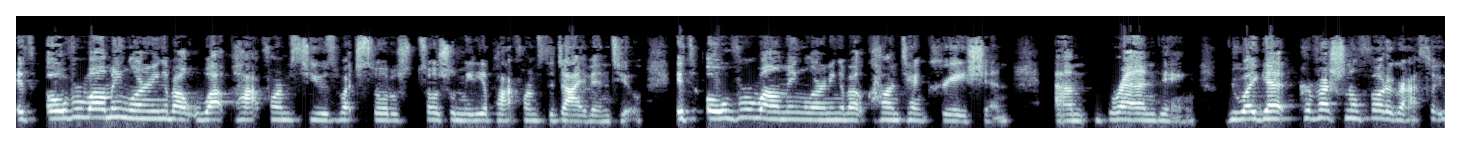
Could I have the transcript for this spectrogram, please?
It's overwhelming learning about what platforms to use, what social media platforms to dive into. It's overwhelming learning about content creation, um, branding. Do I get professional photographs? So I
